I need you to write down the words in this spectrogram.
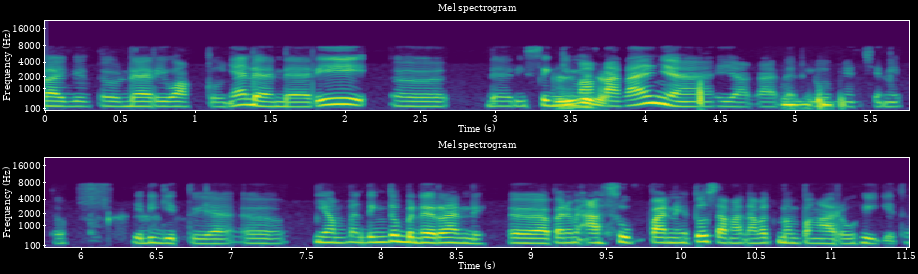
lah gitu dari waktunya dan dari eh, dari segi Gizinya. makanannya. Ya kan tadi lu mention itu. Jadi gitu ya eh, yang penting tuh beneran deh eh, apa namanya asupan itu sangat amat mempengaruhi gitu.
